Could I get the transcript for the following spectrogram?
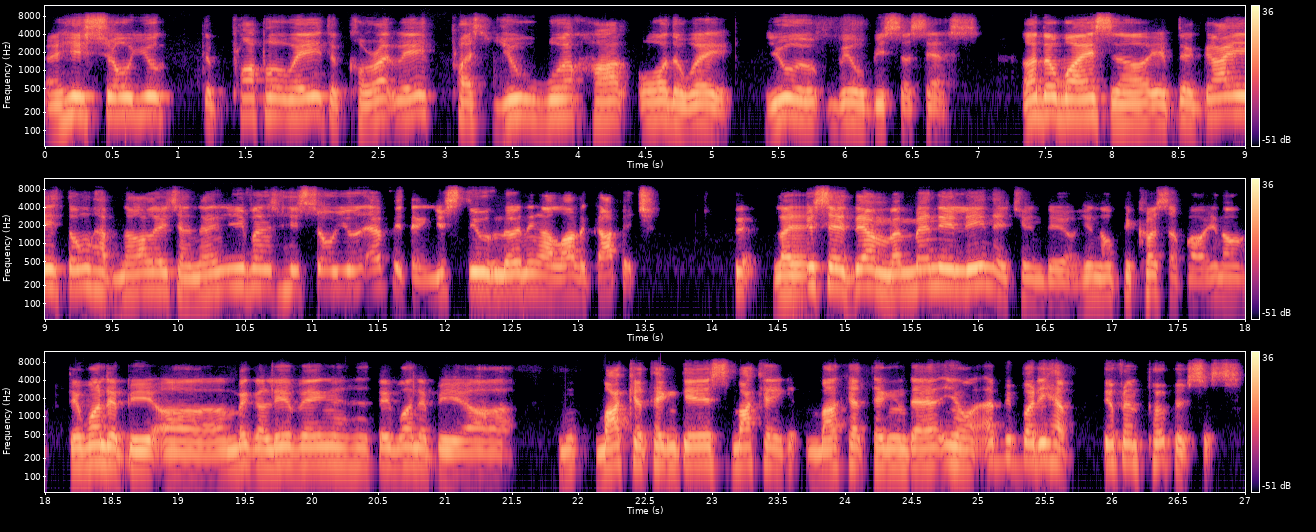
and he show you the proper way, the correct way. Plus, you work hard all the way, you will be success. Otherwise, uh, if the guy don't have knowledge and then even he show you everything, you're still learning a lot of garbage like you said, there are many lineage in there, you know, because of, uh, you know, they want to be, uh, make a living, they want to be, uh, marketing this, market, marketing that, you know, everybody have different purposes.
